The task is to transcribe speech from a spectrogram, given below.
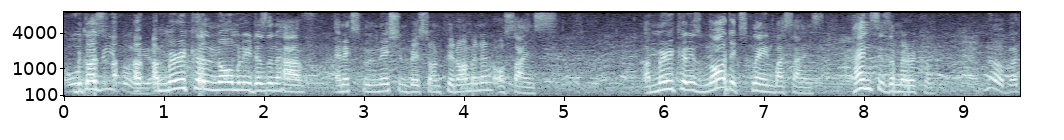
All Because a, people a- here, a miracle normally doesn't have an explanation based on phenomenon or science. A miracle is not explained by science. Hence, is a miracle. no, but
